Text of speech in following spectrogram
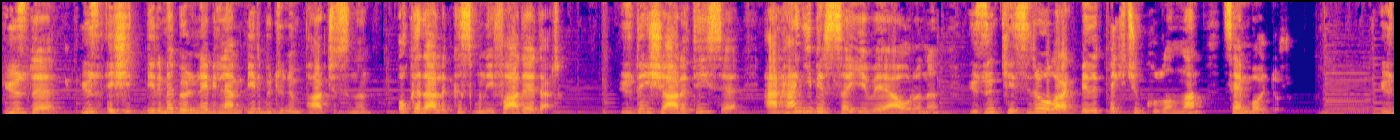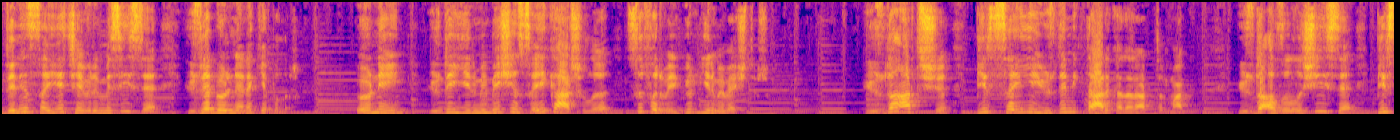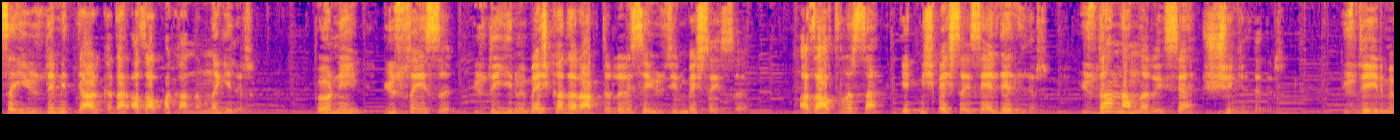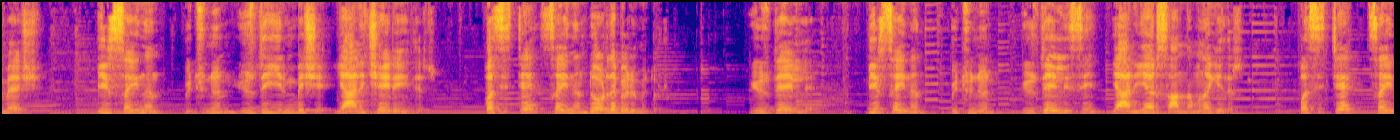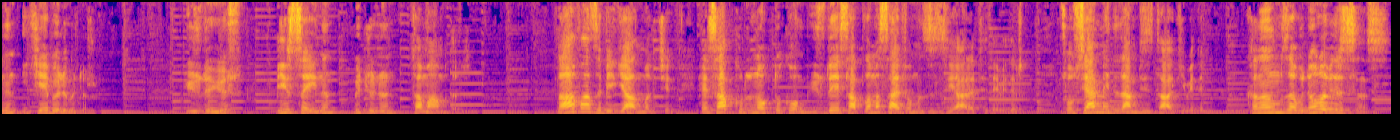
Yüzde, yüz eşit birime bölünebilen bir bütünün parçasının o kadarlık kısmını ifade eder. Yüzde işareti ise herhangi bir sayıyı veya oranı yüzün kesiri olarak belirtmek için kullanılan semboldür. Yüzdenin sayıya çevrilmesi ise yüze bölünerek yapılır. Örneğin %25'in sayı karşılığı 0,25'tir. Yüzde artışı bir sayıyı yüzde miktarı kadar arttırmak, yüzde azalışı ise bir sayıyı yüzde miktarı kadar azaltmak anlamına gelir. Örneğin 100 sayısı yüzde 25 kadar arttırılır ise 125 sayısı, azaltılırsa 75 sayısı elde edilir. Yüzde anlamları ise şu şekildedir. Yüzde 25, bir sayının bütünün yüzde 25'i yani çeyreğidir. Basitçe sayının dörde bölümüdür. Yüzde 50, bir sayının bütünün yüzde 50'si yani yarısı anlamına gelir. Basitçe sayının ikiye bölümüdür. Yüzde 100, bir sayının bütünün tamamıdır. Daha fazla bilgi almak için hesapkurdu.com yüzde hesaplama sayfamızı ziyaret edebilir. Sosyal medyadan bizi takip edip kanalımıza abone olabilirsiniz.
